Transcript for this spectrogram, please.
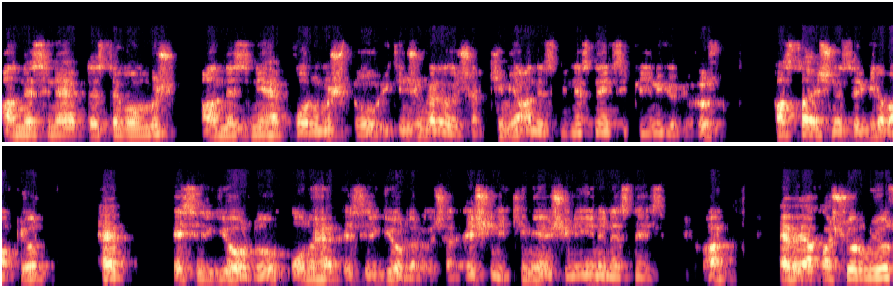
Annesine hep destek olmuş, annesini hep korumuştu. İkinci cümlede arkadaşlar kimi annesini, nesne eksikliğini görüyoruz. Hasta eşine sevgiyle bakıyor, hep esirgiyordu, onu hep esirgiyordu arkadaşlar. Eşini, kimi eşini yine nesne eksikliği var. Eve yaklaşıyor muyuz,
